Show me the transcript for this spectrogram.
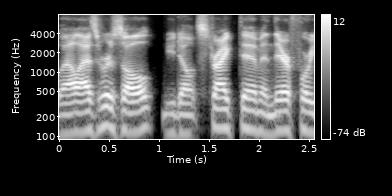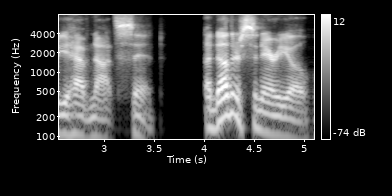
Well, as a result, you don't strike them and therefore you have not sinned. Another scenario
